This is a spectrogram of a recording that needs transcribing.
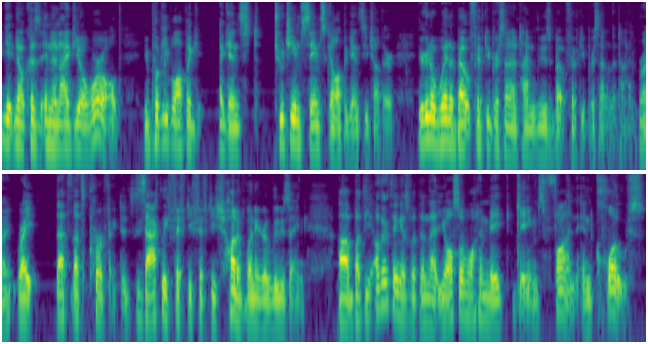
you know, because in an ideal world, you put people up ag- against two teams, same skill up against each other. You're going to win about 50% of the time, lose about 50% of the time Right. right? That's that's perfect. It's exactly 50-50 shot of winning or losing. Uh, but the other thing is within that you also want to make games fun and close,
